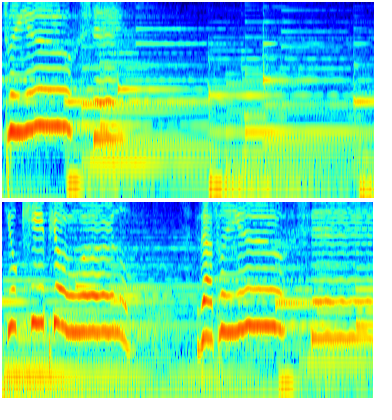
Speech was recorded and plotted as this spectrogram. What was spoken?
what will you say? You keep your word, Lord. That's what you say.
